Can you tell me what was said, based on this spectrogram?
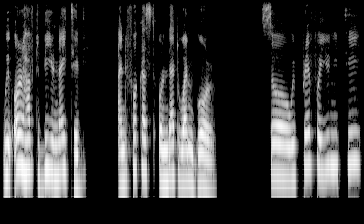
we all have to be united and focused on that one goal. So we pray for unity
